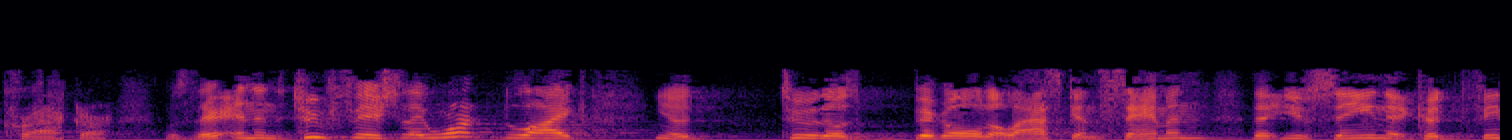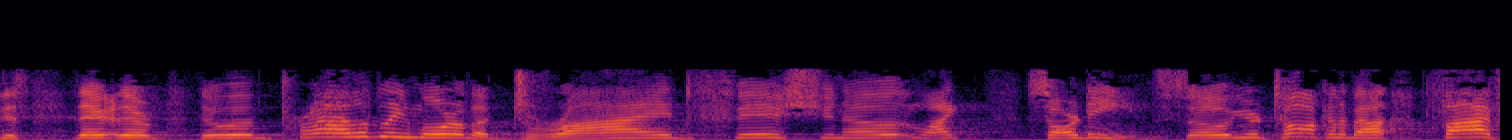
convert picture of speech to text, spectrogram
cracker was there. And then the two fish, they weren't like, you know, two of those big old Alaskan salmon that you've seen that could feed us. They're, they're, they were probably more of a dried fish, you know, like sardines. So you're talking about five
